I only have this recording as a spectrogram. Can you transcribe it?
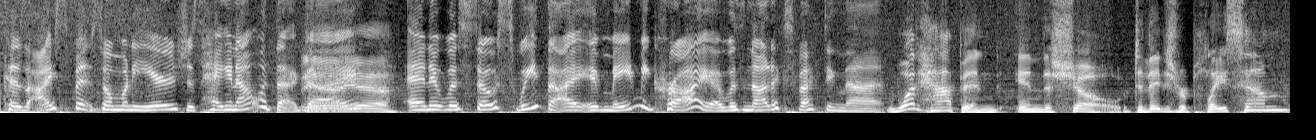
because I spent so many years just hanging out with that guy, Yeah, yeah. and it was so sweet that I it made me cry. I was not expecting that. What happened in the show? Did they just replace him?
